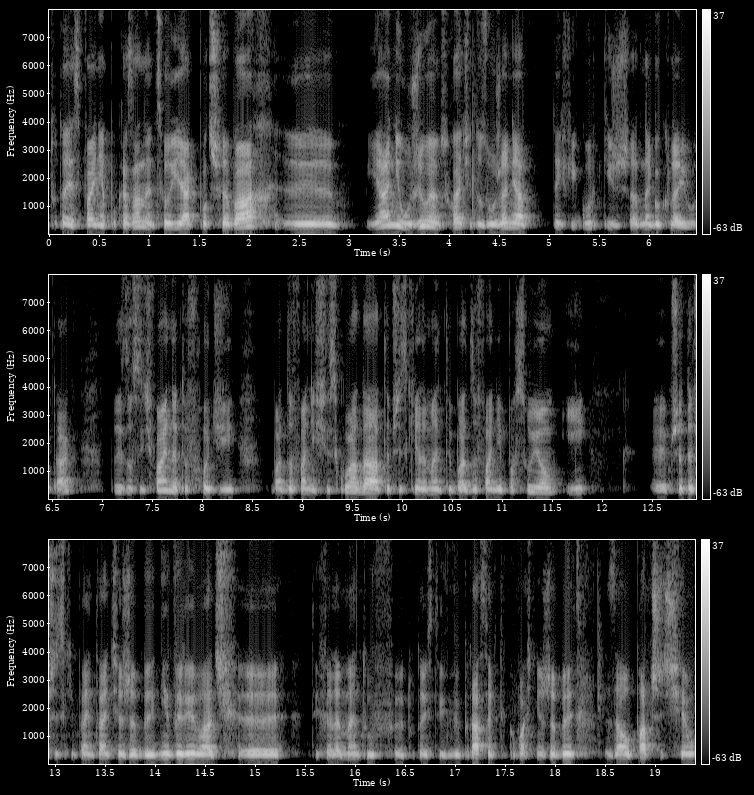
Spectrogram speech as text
Tutaj jest fajnie pokazane co i jak potrzeba. Y, ja nie użyłem, słuchajcie, do złożenia tej figurki żadnego kleju, tak? To jest dosyć fajne, to wchodzi, bardzo fajnie się składa, te wszystkie elementy bardzo fajnie pasują i e, przede wszystkim pamiętajcie, żeby nie wyrywać e, tych elementów e, tutaj z tych wyprasek, tylko właśnie, żeby zaopatrzyć się,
